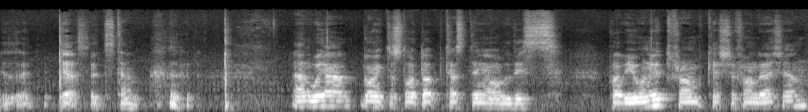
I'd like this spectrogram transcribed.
Is it? Yes, it's 10. and we are going to start up testing of this PAV unit from Keshe Foundation.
